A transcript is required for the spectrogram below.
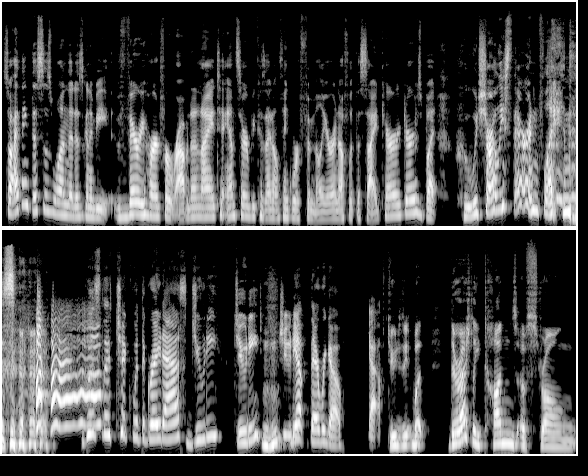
So I think this is one that is going to be very hard for Robin and I to answer because I don't think we're familiar enough with the side characters. But who would Charlize Theron play in this? Who's the chick with the great ass? Judy? Judy? Mhm. Judy. Yep, there we go. Yeah. Judy, but there are actually tons of strong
